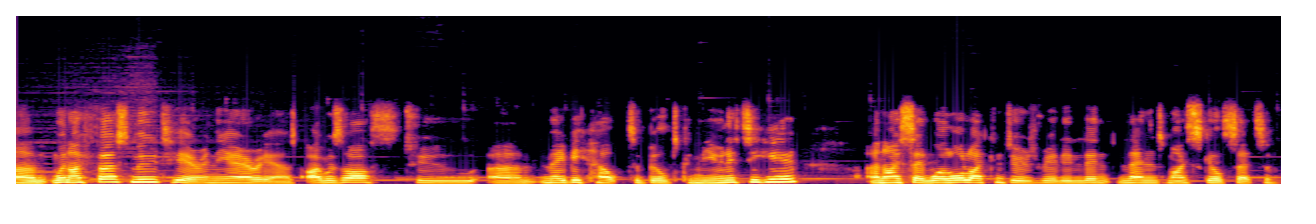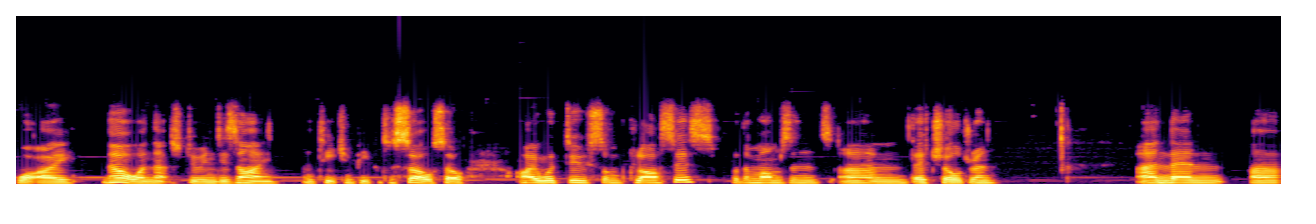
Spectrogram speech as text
Um, when I first moved here in the area, I was asked to um, maybe help to build community here. And I said, well, all I can do is really lend my skill sets of what I know, and that's doing design and teaching people to sew. So I would do some classes for the moms and um, their children. And then um,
